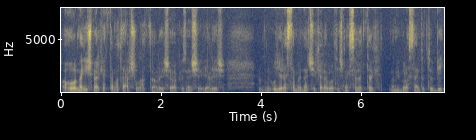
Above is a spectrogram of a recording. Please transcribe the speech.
ahol megismerkedtem a társulattal és a közönséggel, és úgy éreztem, hogy nagy sikere volt, és megszerettek, amiből aztán jött a többi.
